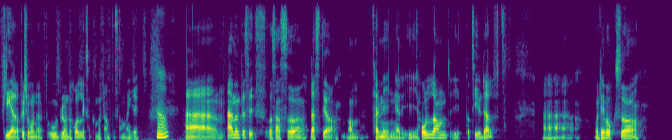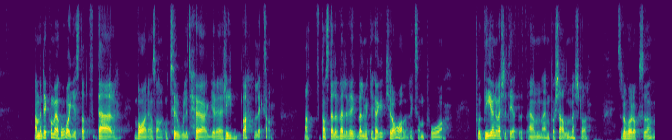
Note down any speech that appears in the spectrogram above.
flera personer på oberoende håll liksom kommer fram till samma grej. Ja. Uh, nej men precis. Och sen så läste jag någon termin nere i Holland i, på TU Delft. Eh, och det var också, ja men det kommer jag ihåg just att där var det en sån otroligt högre ribba liksom. Att de ställer väldigt, väldigt mycket högre krav liksom på, på det universitetet än, än på Chalmers då. Så då var det också,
